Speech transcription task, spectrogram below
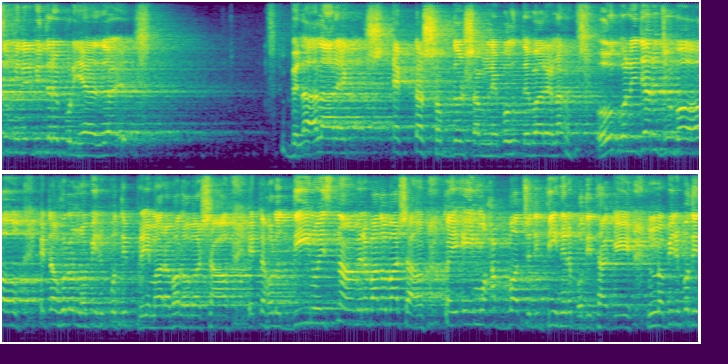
জমিনের ভিতরে পড়িয়া যায়। বেলাল আর এক একটা শব্দর সামনে বলতে পারে না। ও কলিজার যুবক, এটা হলো নবীর প্রতি প্রেম আর ভালোবাসা। এটা হলো দিন ও ইসলামের ভালোবাসা। তাই এই মোহাব্বত যদি দিনের প্রতি থাকে, নবীর প্রতি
